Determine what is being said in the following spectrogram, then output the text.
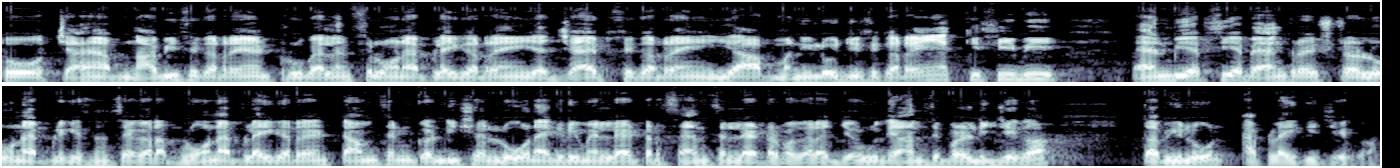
तो चाहे आप नाभी से कर रहे हैं ट्रू बैलेंस से लोन अप्लाई कर रहे हैं, या जैब से कर रहे हैं, या आप मनी लॉजी से कर रहे हैं, या किसी भी एनबीएफसी या बैंक रजिस्टर लोन एप्लीकेशन से अगर आप लोन अप्लाई कर रहे हैं terms and condition loan agreement letter sanction letter वगैरह, ज़रूर ध्यान से पढ़ लीजिएगा, तभी लोन अप्लाई कीजिएगा।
